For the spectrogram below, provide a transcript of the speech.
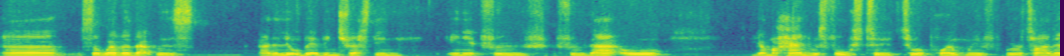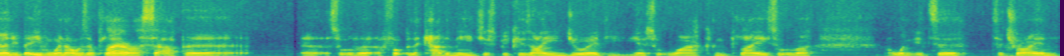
Uh, so whether that was I had a little bit of interest in in it through through that, or you know, my hand was forced to to a point with we're retiring early. But even when I was a player, I set up a, sort of a, a, football academy just because I enjoyed, you know, sort of why I couldn't play. Sort of I wanted to to try and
